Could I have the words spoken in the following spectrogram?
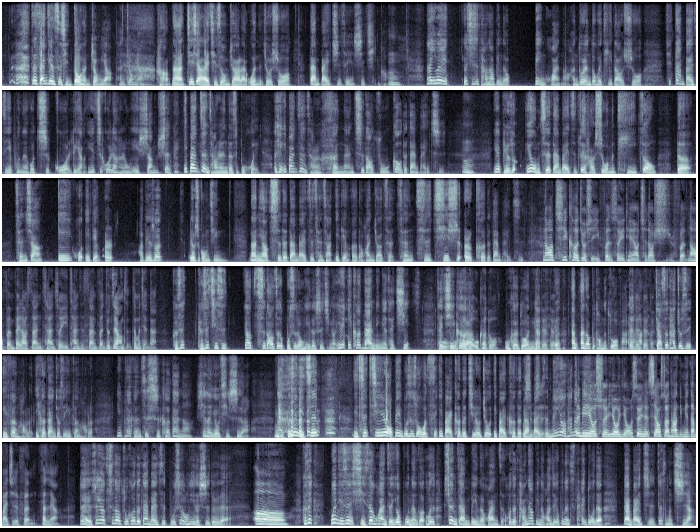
这三件事情都很重要，很重要。好，那接下来其实我们就要来问的就是说蛋白质这件事情哈。嗯，那因为尤其是糖尿病的病患啊，很多人都会提到说。其实蛋白质也不能够吃过量，因为吃过量很容易伤肾。一般正常人的是不会，而且一般正常人很难吃到足够的蛋白质。嗯，因为比如说，因为我们吃的蛋白质最好是我们体重的乘上一或一点二啊。比如说六十公斤，那你要吃的蛋白质乘上一点二的话，你就要乘乘吃七十二克的蛋白质。然后七克就是一份，所以一天要吃到十份，然后分配到三餐，所以一餐是三份，就这样子，这么简单。可是，可是其实要吃到这个不是容易的事情啊，因为一颗蛋里面才七，嗯、才七克啊，五克多，五克多。你看，对对对，按按照不同的做法，对对对对。假设它就是一份好了，一颗蛋就是一份好了，你不太可能吃十颗蛋啊。现在尤其是啊，那可是你吃。你吃鸡肉，并不是说我吃一百克的鸡肉就有一百克的蛋白质，不是不是没有，它那里面有水又油，所以是要算它里面蛋白质的分分量。对，所以要吃到足够的蛋白质不是容易的事，对不对？呃，可是问题是，洗肾患者又不能够，或者肾脏病的患者，或者糖尿病的患者又不能吃太多的蛋白质，这怎么吃啊？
